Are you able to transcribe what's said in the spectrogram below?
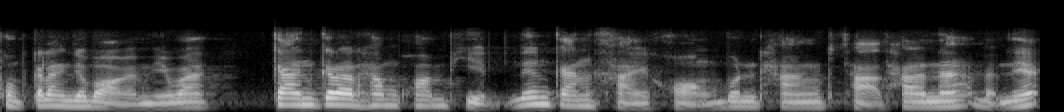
ผมกำลังจะบอกแบบนี้ว่า การกระทำความผิดเรื่องการขายของบนทางสาธารณะแบบเนี้ย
